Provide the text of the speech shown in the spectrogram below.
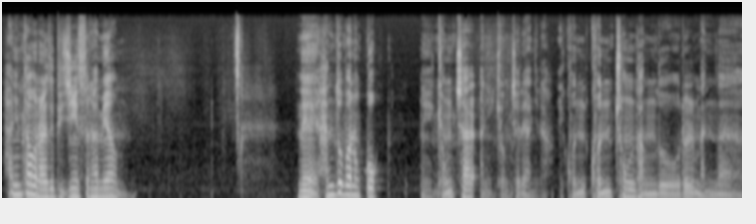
한인타운 안에서 비즈니스를 하면 네 한두 번은 꼭 네, 경찰 아니 경찰이 아니라 권, 권총 강도를 만나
